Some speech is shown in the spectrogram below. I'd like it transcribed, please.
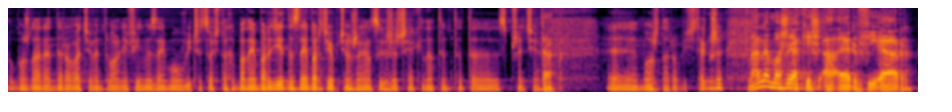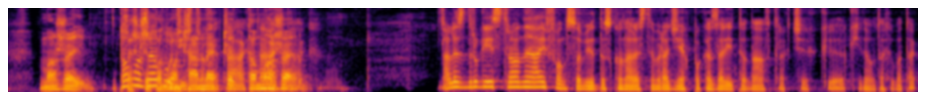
no można renderować ewentualnie filmy z iMovie czy coś. To chyba najbardziej, jedna z najbardziej obciążających rzeczy, jakie na tym te, te sprzęcie tak. y, można robić. Także... No ale może jakieś AR, VR, może to coś może podłączane, czy tak, to tak, może... Tak. Ale z drugiej strony iPhone sobie doskonale z tym radzi, jak pokazali to na, w trakcie keynote'a chyba, tak?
